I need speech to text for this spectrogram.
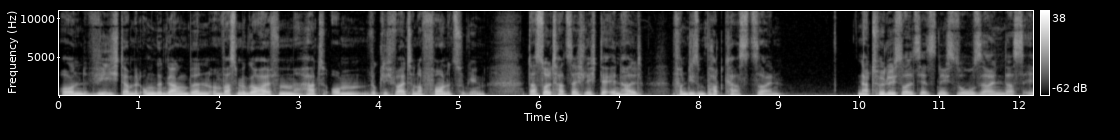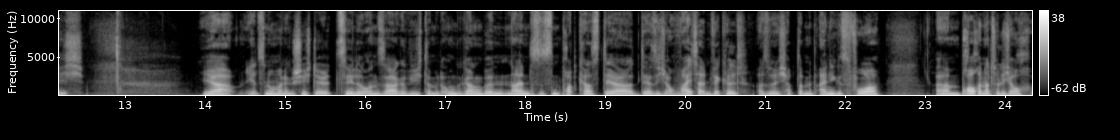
und wie ich damit umgegangen bin und was mir geholfen hat, um wirklich weiter nach vorne zu gehen. Das soll tatsächlich der Inhalt von diesem Podcast sein. Natürlich soll es jetzt nicht so sein, dass ich ja jetzt nur meine Geschichte erzähle und sage, wie ich damit umgegangen bin. Nein, das ist ein Podcast, der, der sich auch weiterentwickelt. Also ich habe damit einiges vor. Ähm, brauche natürlich auch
